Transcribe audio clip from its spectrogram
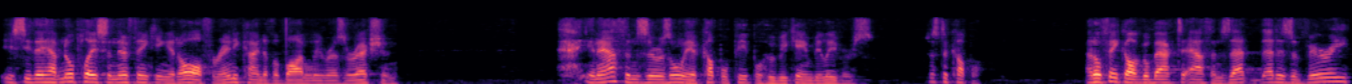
you see, they have no place in their thinking at all for any kind of a bodily resurrection. In Athens, there was only a couple people who became believers. Just a couple. I don't think I'll go back to Athens. That, that is a very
